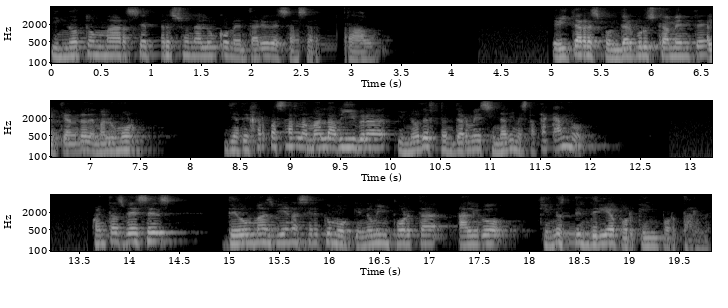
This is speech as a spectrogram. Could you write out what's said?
y no tomarse personal un comentario desacertado. Evita responder bruscamente al que anda de mal humor y a dejar pasar la mala vibra y no defenderme si nadie me está atacando. ¿Cuántas veces debo más bien hacer como que no me importa algo que no tendría por qué importarme?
